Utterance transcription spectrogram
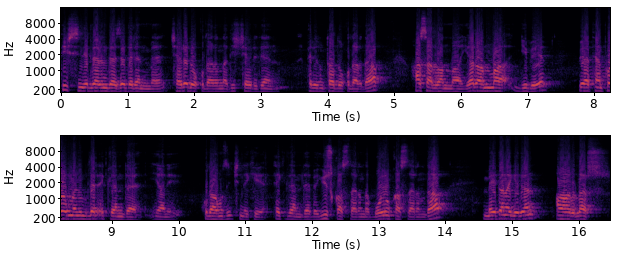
diş sinirlerinde zedelenme, çevre dokularında, diş çevreden periodontal dokularda hasarlanma, yaralanma gibi veya temporomandibüler eklemde yani kulağımızın içindeki eklemde ve yüz kaslarında, boyun kaslarında meydana gelen ağrılar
